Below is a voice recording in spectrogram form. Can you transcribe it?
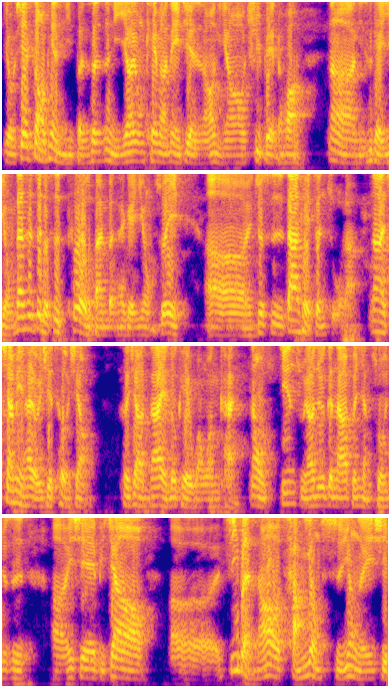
有些照片你本身是你要用 Camera 内建，然后你要去背的话。那你是可以用，但是这个是 Pro 的版本才可以用，所以呃，就是大家可以斟酌啦。那下面还有一些特效，特效大家也都可以玩玩看。那我今天主要就是跟大家分享说，就是呃一些比较呃基本然后常用使用的一些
